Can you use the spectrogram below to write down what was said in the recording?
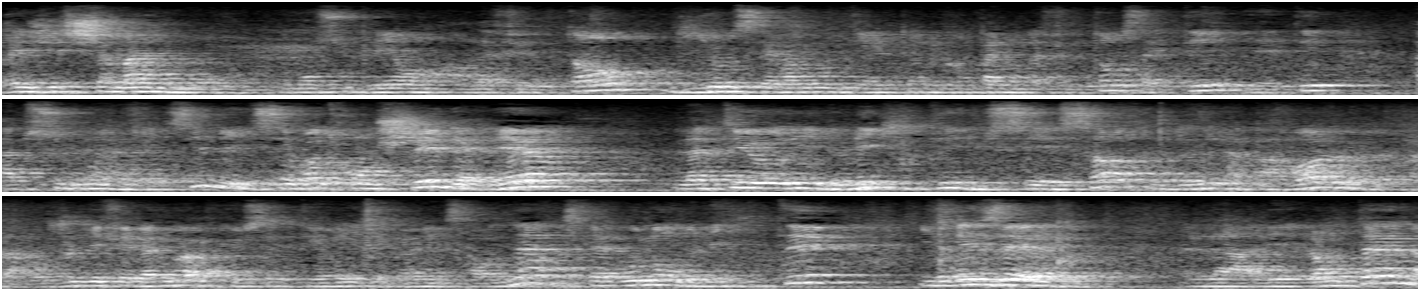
Régis Chaman, mon, mon suppléant, en a fait autant, Guillaume Serrano, le directeur de campagne, en a fait autant, ça a été, il a été absolument inflexible et il s'est retranché derrière la théorie de l'équité du CSA pour donner la parole. euh, Voilà. Je lui ai fait valoir que cette théorie était quand même extraordinaire, parce qu'au nom de l'équité, il réserve l'antenne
